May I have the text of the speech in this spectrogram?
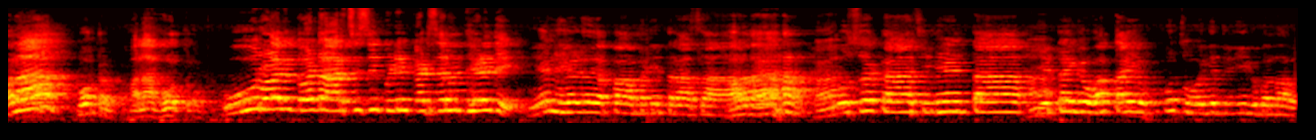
ಹೊಲ ಹೋತ ಹೊಲ ಹೋತು ಊರೊಳಗೆ ದೊಡ್ಡ ಆರ್ ಸಿ ಸಿ ಬಿಲ್ಡಿಂಗ್ ಕಟ್ಸೇನ ಅಂತ ಹೇಳಿದಿ. ಏನ್ ಹೇಳು ಅಪ್ಪ ಮನಿ ತ್ರಾಸ. ಉಸುಕ ಸಿಮೆಂಟ ಇಟ್ಟಂಗಿ ಹೊತ್ತಾಯಿ ಪುಚ್ಚ ಹೋಗಿದ್ದು ಈಗ ಬಂದಾವ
